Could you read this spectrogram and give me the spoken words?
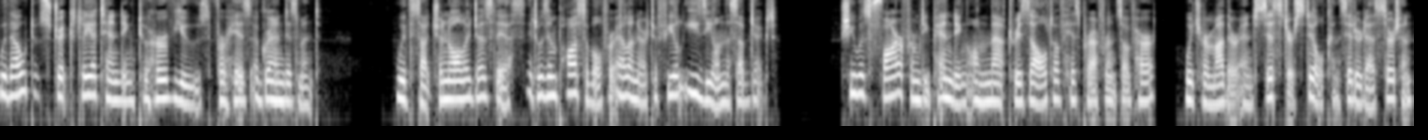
without strictly attending to her views for his aggrandizement. With such a knowledge as this, it was impossible for Elinor to feel easy on the subject. She was far from depending on that result of his preference of her which her mother and sister still considered as certain.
